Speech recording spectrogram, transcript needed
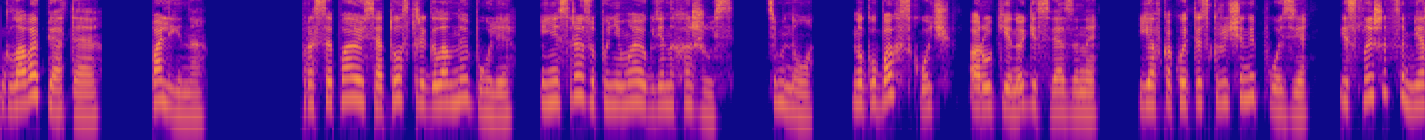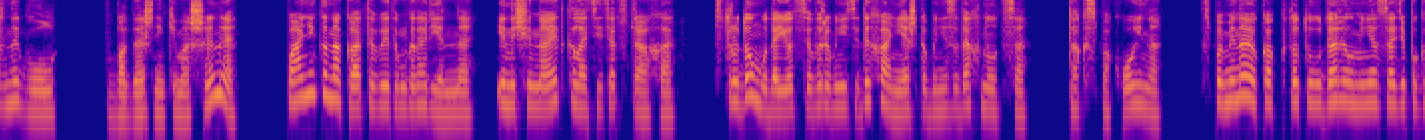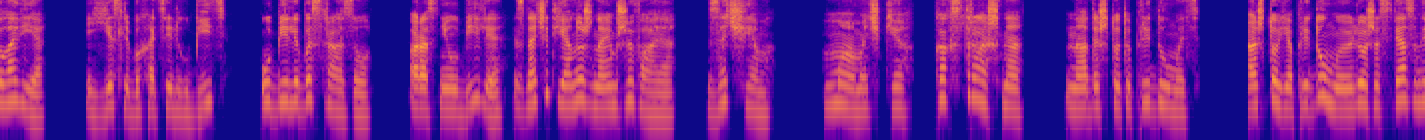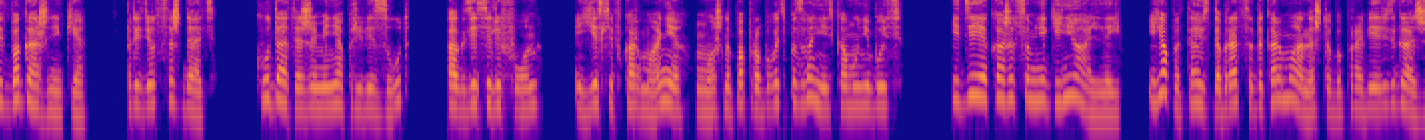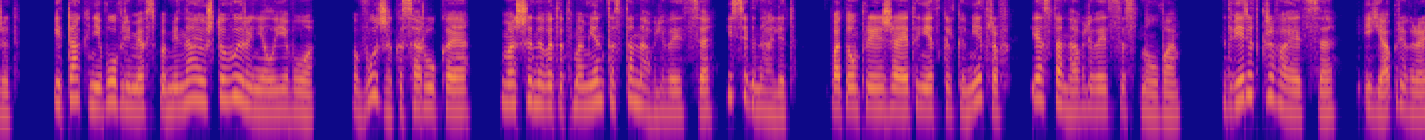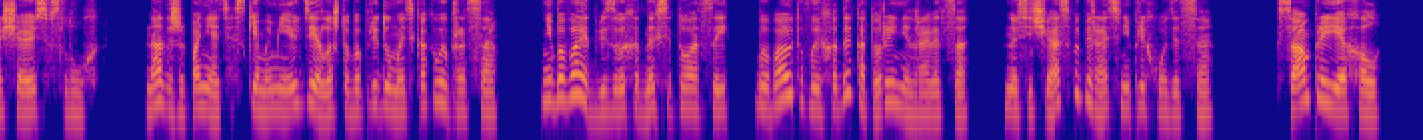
Глава пятая. Полина. Просыпаюсь от острой головной боли и не сразу понимаю, где нахожусь. Темно. На губах скотч, а руки и ноги связаны. Я в какой-то скрученной позе, и слышится мерный гул. В багажнике машины паника накатывает мгновенно и начинает колотить от страха. С трудом удается выровнять дыхание, чтобы не задохнуться. Так спокойно. Вспоминаю, как кто-то ударил меня сзади по голове, если бы хотели убить, убили бы сразу. А раз не убили, значит, я нужна им живая. Зачем? Мамочки, как страшно. Надо что-то придумать. А что я придумаю, лежа связанный в багажнике? Придется ждать. Куда-то же меня привезут. А где телефон? Если в кармане, можно попробовать позвонить кому-нибудь. Идея кажется мне гениальной, я пытаюсь добраться до кармана, чтобы проверить гаджет. И так не вовремя вспоминаю, что выронила его. Вот же косорукая. Машина в этот момент останавливается и сигналит. Потом проезжает несколько метров и останавливается снова. Дверь открывается, и я превращаюсь в слух. Надо же понять, с кем имею дело, чтобы придумать, как выбраться. Не бывает безвыходных ситуаций, бывают выходы, которые не нравятся. Но сейчас выбирать не приходится. «Сам приехал»,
